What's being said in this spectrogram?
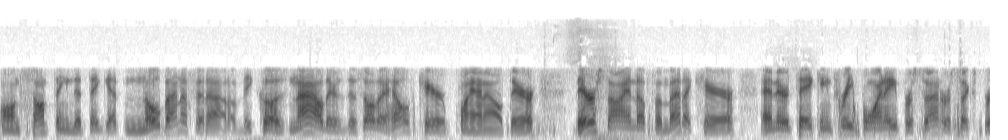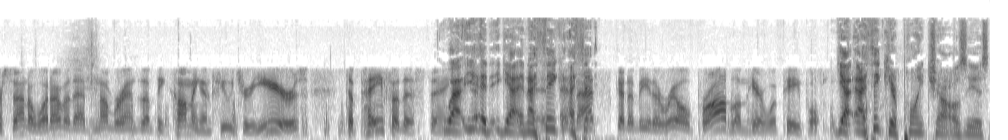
on something that they get no benefit out of because now there's this other health care plan out there. They're signed up for Medicare and they're taking 3.8% or 6% or whatever that number ends up becoming in future years to pay for this thing. well yeah, and- yeah and i think and, i and think that's going to be the real problem here with people. Yeah, I think your point, Charles, is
